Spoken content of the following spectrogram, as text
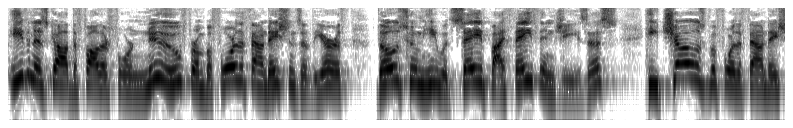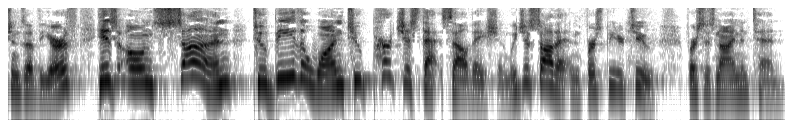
even as God the Father foreknew from before the foundations of the earth those whom he would save by faith in Jesus, he chose before the foundations of the earth his own Son to be the one to purchase that salvation. We just saw that in 1 Peter 2, verses 9 and 10.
